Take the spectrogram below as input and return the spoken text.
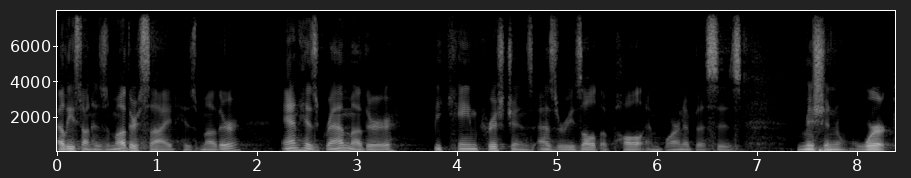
at least on his mother's side, his mother and his grandmother became Christians as a result of Paul and Barnabas's mission work.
